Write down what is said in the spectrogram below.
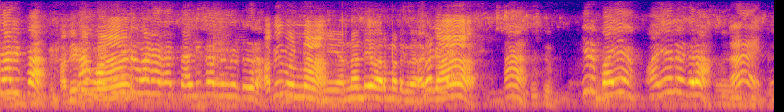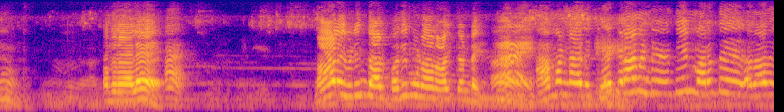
சரிப்பா. அபிமன்னா நீ என்னண்டே வர மாட்டேங்கிற இரு பையன் பையன் இருக்கிறான். அதனால நாளை விடிந்தால் பதிமூணாம் நாள் சண்டை ஆமா நான் அது கேட்கலாம் என்று இருந்தேன் மறந்து அதாவது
